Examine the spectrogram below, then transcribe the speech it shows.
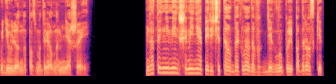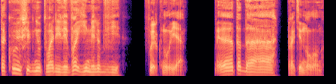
удивленно посмотрел на меня Шей. «Да ты не меньше меня перечитал докладов, где глупые подростки такую фигню творили во имя любви», — фыркнул я. «Это да», — протянул он.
